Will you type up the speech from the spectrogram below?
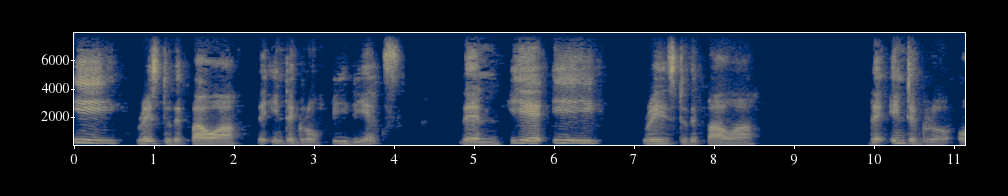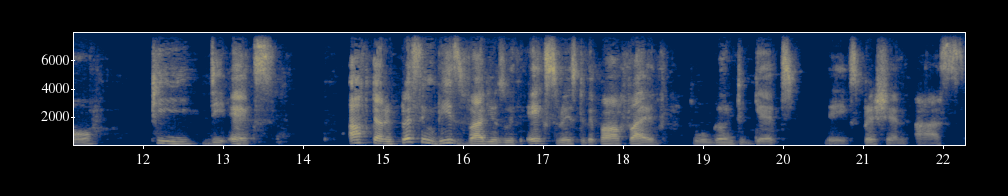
e raised to the power the integral p dx, then here e raised to the power the integral of p dx. After replacing these values with x raised to the power 5, we're going to get the expression as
